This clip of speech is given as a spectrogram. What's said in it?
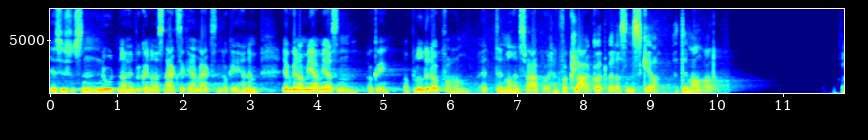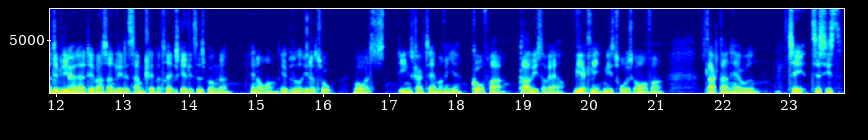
Jeg synes sådan, nu, når han begynder at snakke, så kan jeg mærke sådan, okay, han er, jeg begynder mere og mere sådan, okay, at bløde lidt op for ham. At den måde, han svarer på, at han forklarer godt, hvad der sådan sker, at det er meget rart. Og det vi lige hørte her, det var sådan lidt et sammenklip af tre forskellige tidspunkter hen over episode 1 og 2, hvor at Stines karakter Maria går fra gradvist at være virkelig mistroisk over for slagteren herude, til til sidst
